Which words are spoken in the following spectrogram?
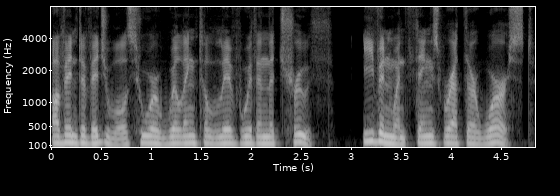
of individuals who were willing to live within the truth, even when things were at their worst.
